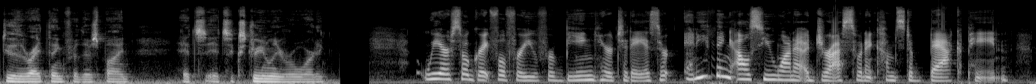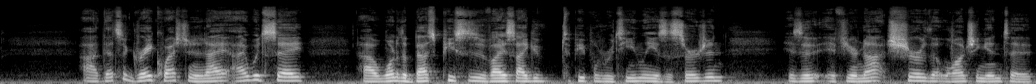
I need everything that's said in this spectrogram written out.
do the right thing for their spine. It's it's extremely rewarding. We are so grateful for you for being here today. Is there anything else you want to address when it comes to back pain? Uh, that's a great question, and I, I would say uh, one of the best pieces of advice I give to people routinely as a surgeon is that if you're not sure that launching into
